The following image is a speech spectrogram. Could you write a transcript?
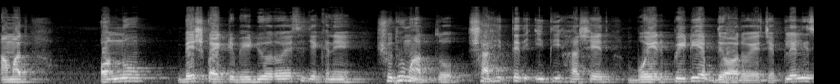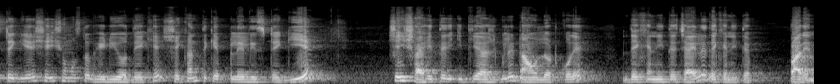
আমার অন্য বেশ কয়েকটি ভিডিও রয়েছে, যেখানে শুধুমাত্র সাহিত্যের ইতিহাসের বইয়ের পিডিএফ দেওয়া রয়েছে। প্লেলিস্টে গিয়ে সেই সমস্ত ভিডিও দেখে সেখান থেকে প্লেলিস্টে গিয়ে সেই সাহিত্যের ইতিহাসগুলি ডাউনলোড করে দেখে নিতে চাইলে দেখে নিতে পারেন।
